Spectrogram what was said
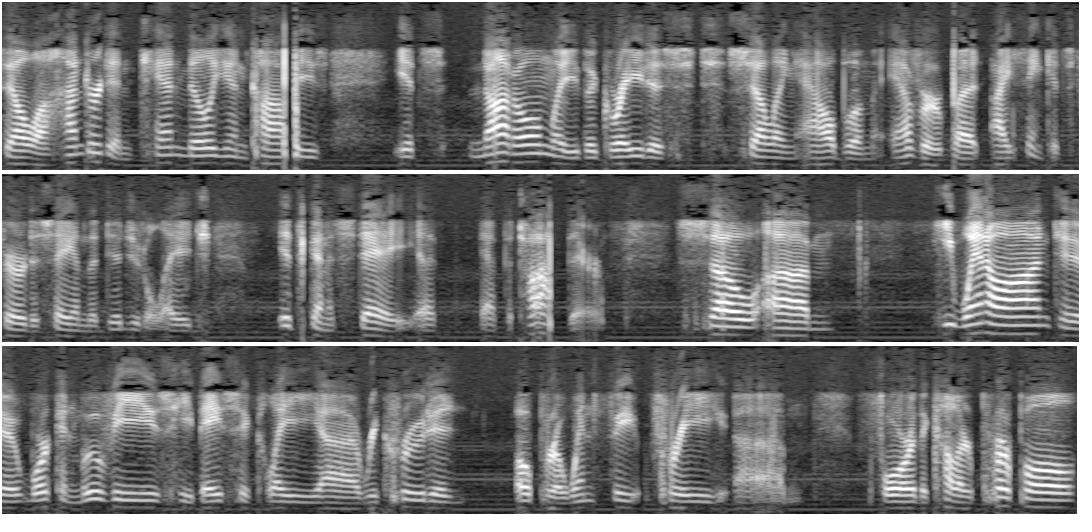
sell 110 million copies. It's not only the greatest selling album ever, but I think it's fair to say in the digital age, it's going to stay at, at the top there. So um, he went on to work in movies. He basically uh, recruited Oprah Winfrey um, for The Color Purple,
